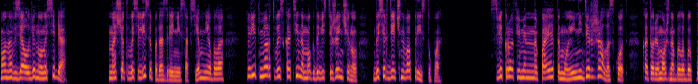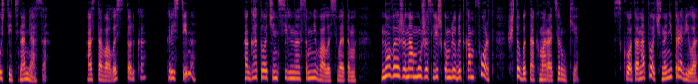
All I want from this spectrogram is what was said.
он взял вину на себя. Насчет Василисы подозрений совсем не было. Вид мертвой скотины мог довести женщину до сердечного приступа. Свекровь именно поэтому и не держала скот, который можно было бы пустить на мясо. Оставалась только Кристина. Агата очень сильно сомневалась в этом — Новая жена мужа слишком любит комфорт, чтобы так марать руки. Скот она точно не травила.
